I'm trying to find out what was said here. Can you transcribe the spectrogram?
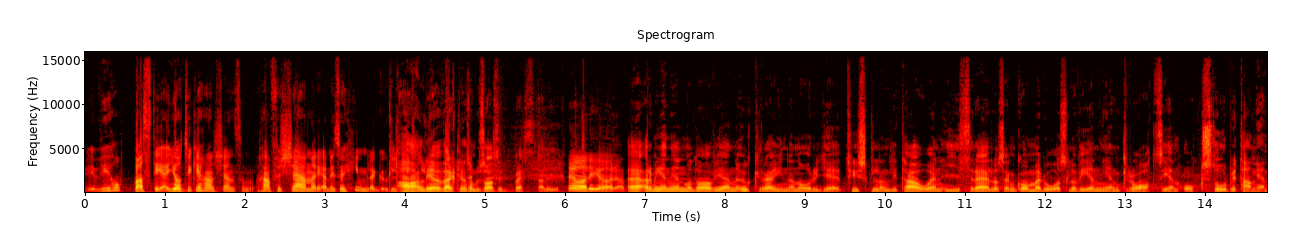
vi hoppas det. Jag tycker han känns som, han förtjänar det. Han är så himla gullig. Ja, han lever verkligen som du sa sitt bästa liv. Ja, det gör han. Eh, Armenien, Moldavien, Ukraina, Norge, Tyskland, Litauen, Israel och sen kommer då Slovenien, Kroatien och Storbritannien.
